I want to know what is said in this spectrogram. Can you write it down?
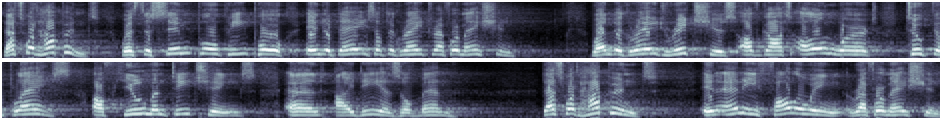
That's what happened with the simple people in the days of the Great Reformation, when the great riches of God's own word took the place of human teachings and ideas of men. That's what happened in any following Reformation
